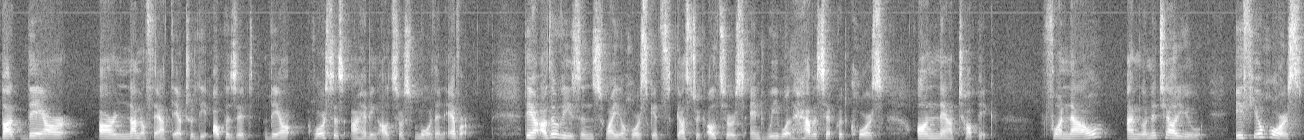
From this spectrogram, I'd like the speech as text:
but there are none of that. They're to the opposite. Their horses are having ulcers more than ever. There are other reasons why your horse gets gastric ulcers, and we will have a separate course on that topic. For now, I'm going to tell you if your horse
